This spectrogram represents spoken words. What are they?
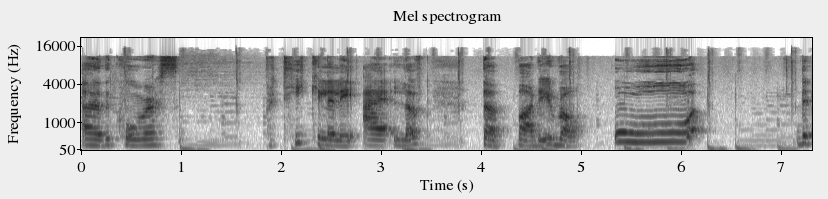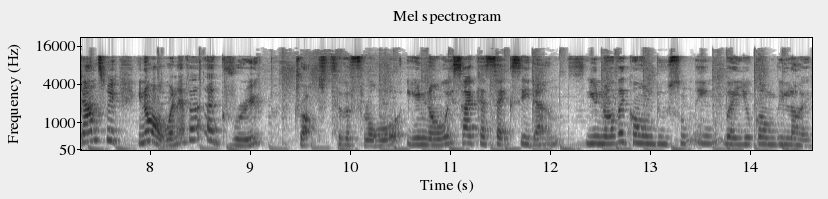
Uh, the chorus, particularly, I loved the body roll. Oh, the dance move. You know what? Whenever a group drops to the floor, you know it's like a sexy dance. You know they're gonna do something where you're gonna be like,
